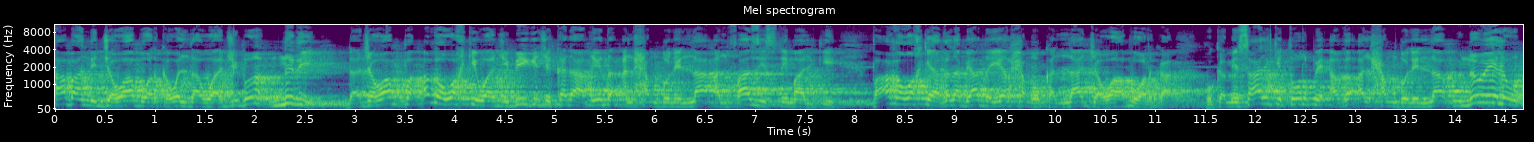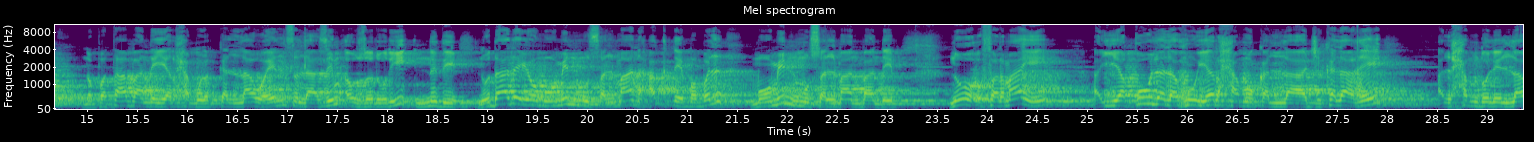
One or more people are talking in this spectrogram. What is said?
تا باندې جواب ورکول دا واجب نه دی دا جواب په هغه وخت کې واجبېږي چې کله هغه د الحمدلله الفاظ استعمال کی په هغه وخت کې هغه بیا د يرحمک الله جواب ورکا او که مثال کې تور په هغه الحمدلله او نو ویلو نو پتا باندې يرحمک الله ویل لازم او ضروری نه دی نو دا د یو مؤمن مسلمان حق دی په بل مؤمن مسلمان باندې نو فرمایي ايقول له يرحمک الله چې کله غي الحمدلله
